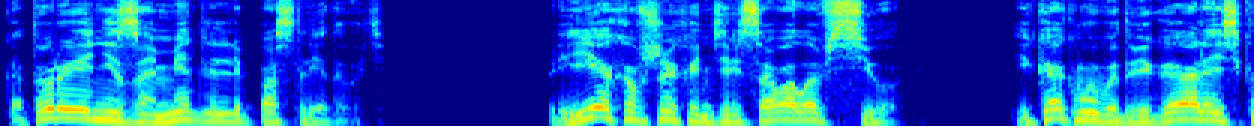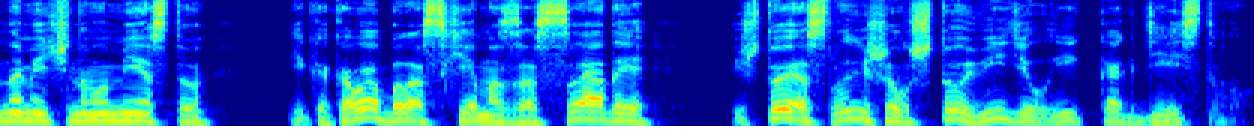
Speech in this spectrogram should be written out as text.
которые не замедлили последовать. Приехавших интересовало все — и как мы выдвигались к намеченному месту, и какова была схема засады, и что я слышал, что видел и как действовал.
